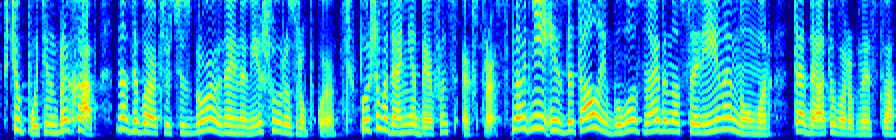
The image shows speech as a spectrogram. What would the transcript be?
що Путін брехав, називаючи цю зброю найновішою розробкою. Пише видання Defense Express. На одній із деталей було знайдено серійний номер та дату виробництва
